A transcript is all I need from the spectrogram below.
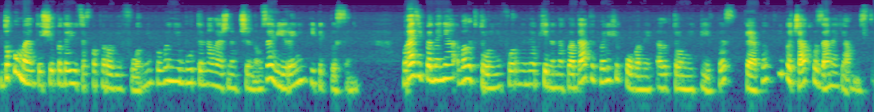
Документи, що подаються в паперовій формі, повинні бути належним чином завірені і підписані. У разі подання в електронній формі необхідно накладати кваліфікований електронний підпис, КЕПи і печатку за наявності.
